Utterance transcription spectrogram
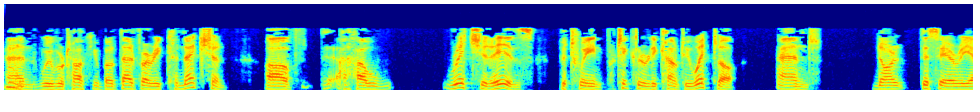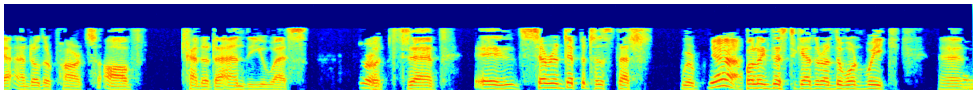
Mm. And we were talking about that very connection of how rich it is between particularly County Wicklow and north, this area and other parts of Canada and the US. Sure. But uh, it's serendipitous that we're yeah. pulling this together under one week. Um,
